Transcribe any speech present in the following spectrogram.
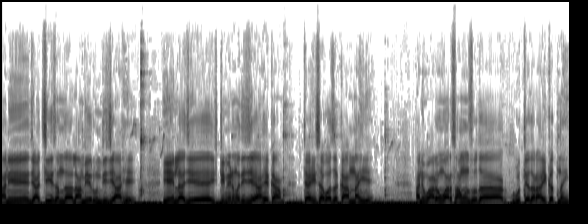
आणि ज्याची समजा लांबी रुंदी जी आहे यांना जे इस्टिमेटमध्ये जे आहे काम त्या हिसाबाचं काम नाही आहे आणि वारंवार सांगूनसुद्धा गुत्तेदार ऐकत नाही.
